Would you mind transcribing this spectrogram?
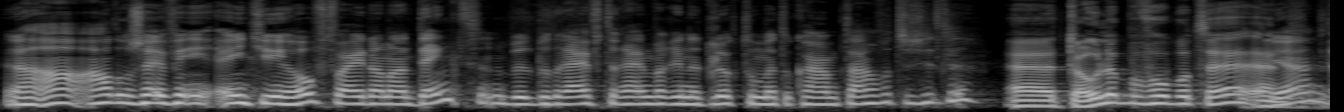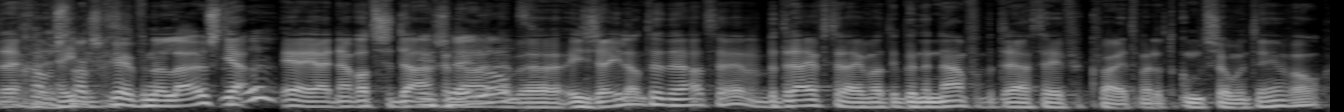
haal er eens even eentje in je hoofd waar je dan aan denkt. Een bedrijventerrein waarin het lukt om met elkaar om tafel te zitten. tolen bijvoorbeeld. Hè? Daar gaan we straks nog even naar luisteren. Ja, ja, ja nou, wat ze daar in gedaan Zeeland? hebben. In Zeeland inderdaad. Hè. Bedrijfterrein, want ik ben de naam van het bedrijf even kwijt, maar dat komt zo meteen wel.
